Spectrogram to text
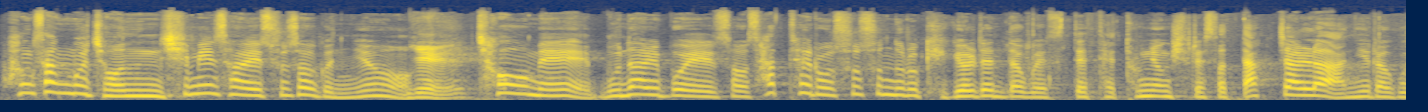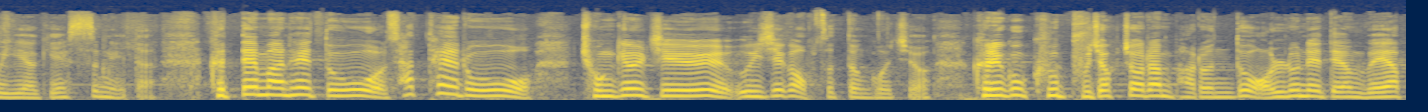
황상무 전 시민사회 수석은요. 예. 처음에 문화일보에 서 사태로 수순으로 귀결된다고 했을 때 대통령실에서 딱 잘라 아니라고 이야기했습니다. 그때만 해도 사태로 종결 지을 의지가 없었던 거죠. 그리고 그 부적절한 발언도 언론에 대한 외압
